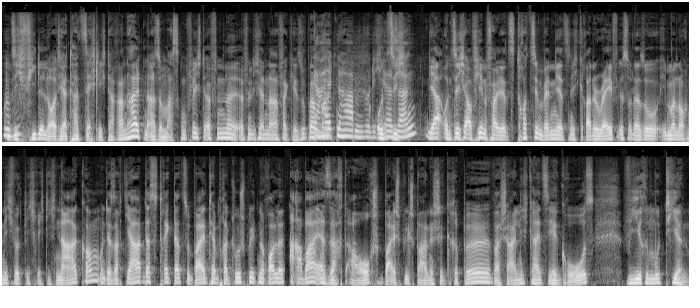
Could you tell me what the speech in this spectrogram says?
und mhm. sich viele Leute ja tatsächlich daran halten. Also Maskenpflicht, öffentlicher Nahverkehr, Supermarkt. Gehalten haben, würde ich und eher sich, sagen. Ja, und sich auf jeden Fall jetzt trotzdem, wenn jetzt nicht gerade Rave ist oder so, immer noch nicht wirklich richtig nahe kommen. Und er sagt, ja, das trägt dazu bei, Temperatur spielt eine Rolle. Aber er sagt auch, Beispiel spanische Grippe, Wahrscheinlichkeit sehr groß, Viren mutieren.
